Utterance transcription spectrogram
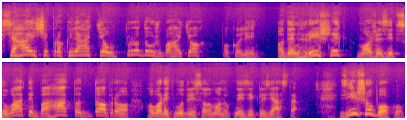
стягаючи прокляття впродовж багатьох поколінь. Один грішник може зіпсувати багато доброго, говорить мудрий Соломон у книзі Еклезіаста. З іншого боку,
